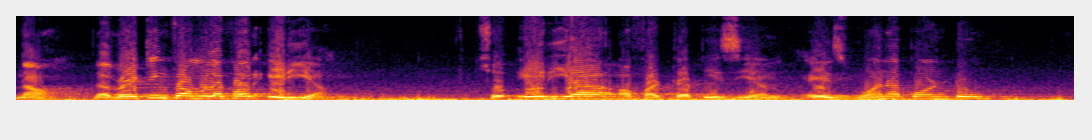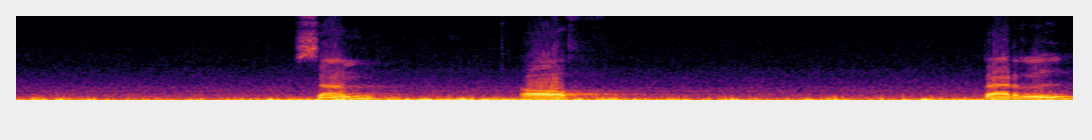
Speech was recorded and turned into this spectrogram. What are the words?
Now the working formula for area. So area of a trapezium is 1 upon 2 sum of parallel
